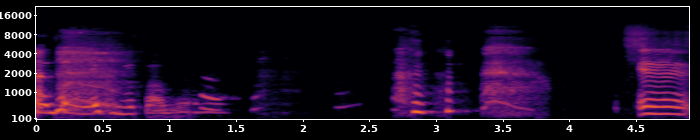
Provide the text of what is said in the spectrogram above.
Ben de sallıyorum. Ee,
